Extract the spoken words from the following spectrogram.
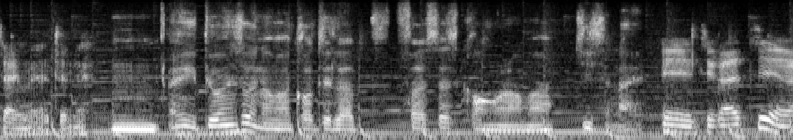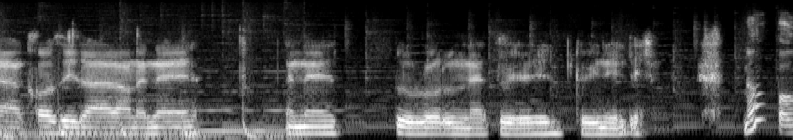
ကြိုက်မယ်တင်တယ်อืมအေးပြောရင်ဆိုရင်တော့ Godzilla versus Kong တော့မှကြည့်စလိုက်အေးဒီကကြည့်ရင် Godzilla တော့နည်းနည်းနည်းနည်းလူလိုနဲ့တွေ့တွေ့နေတယ်နော်ပုံ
